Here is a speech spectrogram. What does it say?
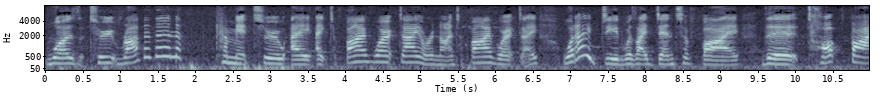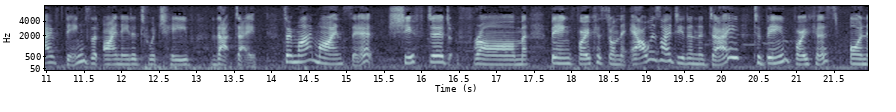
was to rather than commit to a 8 to 5 work day or a 9 to 5 work day, what I did was identify the top 5 things that I needed to achieve that day. So my mindset shifted from being focused on the hours I did in a day to being focused on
